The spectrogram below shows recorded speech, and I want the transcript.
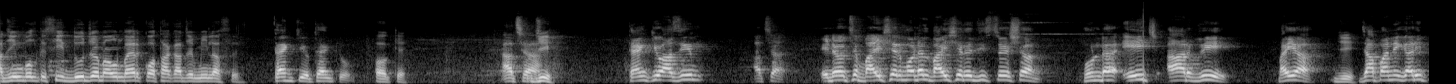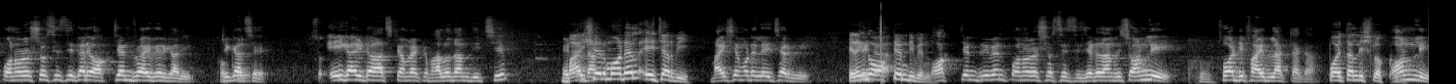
আজিম বলতেছি দুর্জয় মামুন ভাইয়ের কথা কাজে মিল আছে। Thank you thank you okay আচ্ছা। জি। থ্যাংক ইউ আজিম আচ্ছা এটা হচ্ছে বাইশের মডেল বাইশের registration Honda H R V ভাইয়া জি। জাপানি গাড়ি পনেরোশো সিসির গাড়ি অকটেন ড্রাইভের গাড়ি। ঠিক আছে? সো এই গাড়িটা আজকে আমরা একটা ভালো দাম দিচ্ছি। বাইশের মডেল এইচআরবি বাইশের মডেল এইচ আর ভি এটা কিন্তু octane দিবেন। অকটেন ড্রিভেন পনেরোশো সিসি যেটা দাম দিচ্ছে অনলি ফর্টি ফাইভ লাখ টাকা। পঁয়তাল্লিশ লক্ষ। Only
